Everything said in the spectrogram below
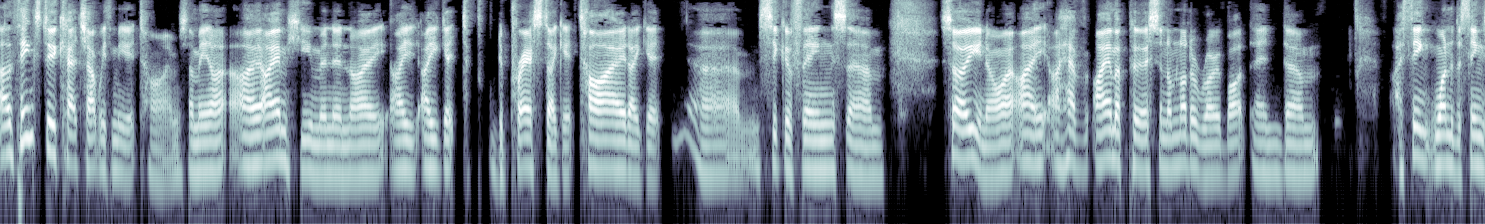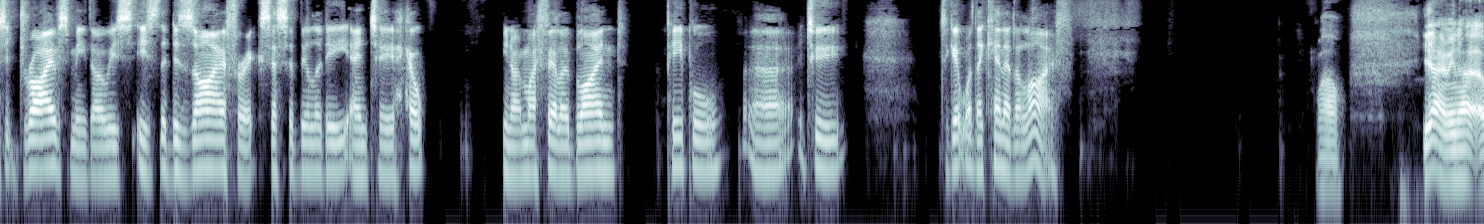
uh, things do catch up with me at times. I mean, I, I, I am human, and I, I, I get depressed, I get tired, I get um, sick of things. Um, so you know, I, I have I am a person. I'm not a robot, and um, I think one of the things that drives me though is is the desire for accessibility and to help, you know, my fellow blind people uh, to to get what they can out of life. Wow. Yeah, I mean, I,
